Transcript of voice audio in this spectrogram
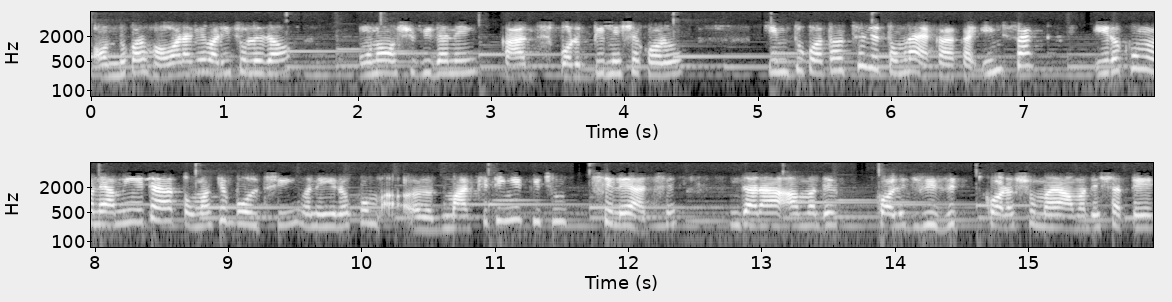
অন্ধকার হওয়ার আগে বাড়ি চলে যাও। কোনো অসুবিধা নেই, কাজ পরের দিন এসে করো। কিন্তু কথা হচ্ছে যে তোমরা একা একা ইনফ্যাক্ট এরকম মানে আমি এটা তোমাকে বলছি মানে এরকম মার্কেটিং এর কিছু ছেলে আছে যারা আমাদের কলেজ ভিজিট করার সময় আমাদের সাথে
